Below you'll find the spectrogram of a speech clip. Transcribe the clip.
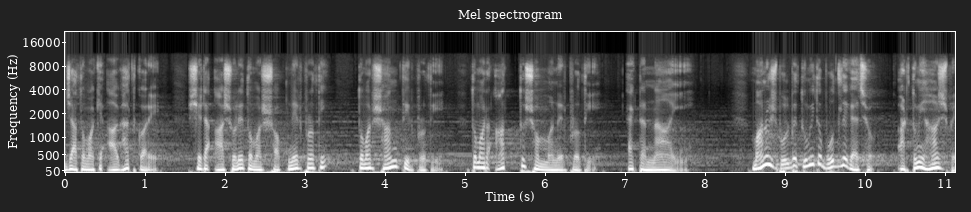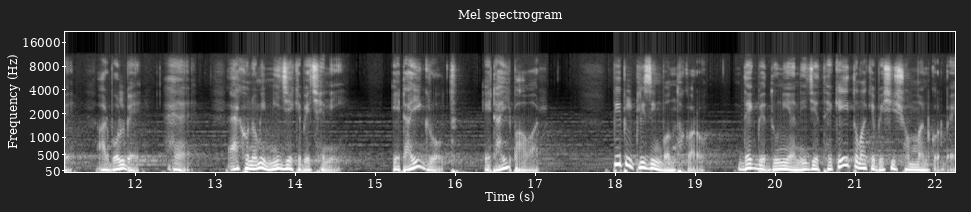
যা তোমাকে আঘাত করে, সেটা আসলে তোমার স্বপ্নের প্রতি, তোমার শান্তির প্রতি, তোমার আত্মসম্মানের প্রতি একটা নাই। মানুষ বলবে, তুমি তো বদলে গেছো, আর তুমি হাসবে। আর বলবে হ্যাঁ এখন আমি নিজেকে বেছে নিই। এটাই গ্রোথ এটাই পাওয়ার পিপল প্লিজিং বন্ধ করো। দেখবে দুনিয়া নিজে থেকেই তোমাকে বেশি সম্মান করবে।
